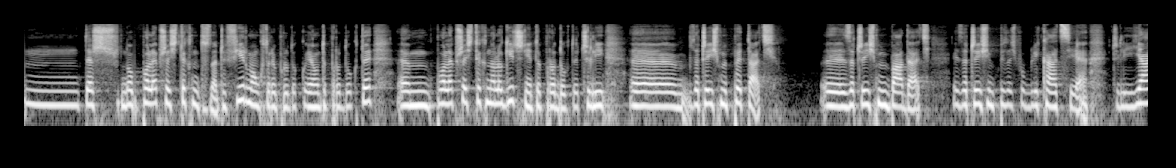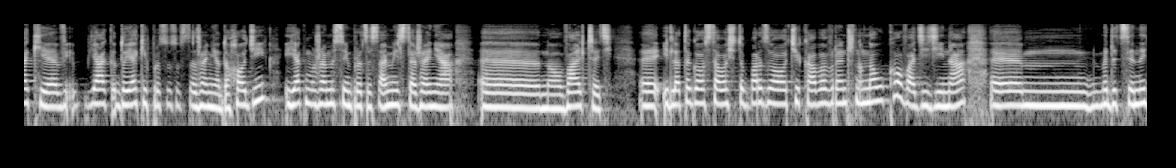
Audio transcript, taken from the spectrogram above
mm, też no, polepszać, techn- to znaczy firmom, które produkują te produkty, em, polepszać technologicznie te produkty, czyli e, zaczęliśmy pytać, zaczęliśmy badać, y, zaczęliśmy pisać publikacje, czyli jakie, jak, do jakich procesów starzenia dochodzi i jak możemy z tymi procesami starzenia e, no, walczyć. E, I dlatego stała się to bardzo ciekawa, wręcz no, naukowa dziedzina medycyny.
